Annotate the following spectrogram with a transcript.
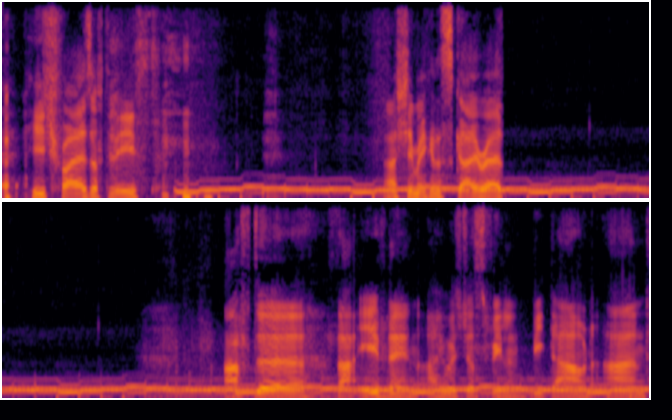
Huge fires off to the east. Actually making the sky red. After that evening, I was just feeling beat down and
